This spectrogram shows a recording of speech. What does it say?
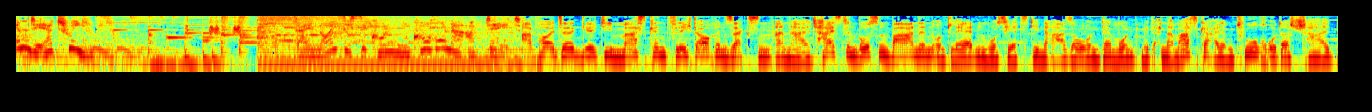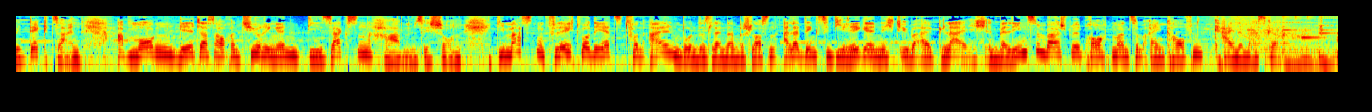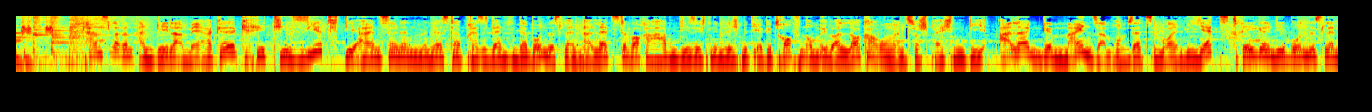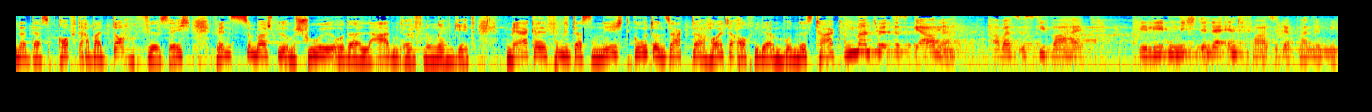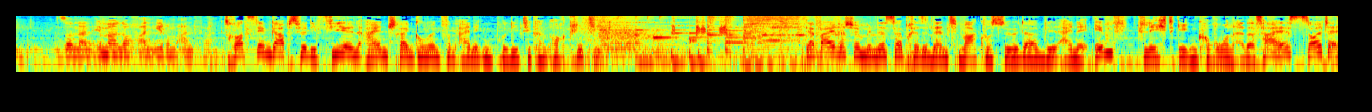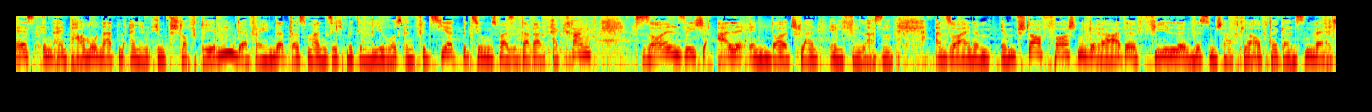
MDR Twins. Dein 90 Sekunden Corona-Update. Ab heute gilt die Maskenpflicht auch in Sachsen-Anhalt. Heißt in Bussen, Bahnen und Läden muss jetzt die Nase und der Mund mit einer Maske, einem Tuch oder Schal bedeckt sein. Ab morgen gilt das auch in Thüringen. Die Sachsen haben sie schon. Die Maskenpflicht wurde jetzt von allen Bundesländern beschlossen. Allerdings sind die Regeln nicht überall gleich. In Berlin zum Beispiel braucht man zum Einkaufen keine Maske. Kanzlerin Angela Merkel kritisiert die einzelnen Ministerpräsidenten der Bundesländer. Letzte Woche haben die sich nämlich mit ihr getroffen, um über Lockerungen zu sprechen, die alle gemeinsam umsetzen wollen. Jetzt regeln die Bundesländer das oft aber doch für sich, wenn es zum Beispiel um Schul- oder Ladenöffnungen geht. Merkel findet das nicht gut und sagte heute auch wieder im Bundestag, Niemand hört es gerne, aber es ist die Wahrheit. Wir leben nicht in der Endphase der Pandemie, sondern immer noch an ihrem Anfang. Trotzdem gab es für die vielen Einschränkungen von einigen Politikern auch Kritik. Der bayerische Ministerpräsident Markus Söder will eine Impfpflicht gegen Corona. Das heißt, sollte es in ein paar Monaten einen Impfstoff geben, der verhindert, dass man sich mit dem Virus infiziert bzw. daran erkrankt, sollen sich alle in Deutschland impfen lassen. An so einem Impfstoff forschen gerade viele Wissenschaftler auf der ganzen Welt.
